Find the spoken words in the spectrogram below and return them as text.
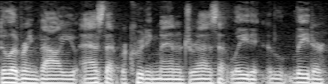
delivering value as that recruiting manager, as that lead, leader.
